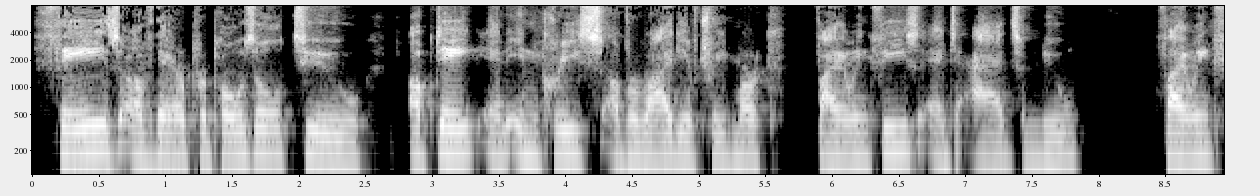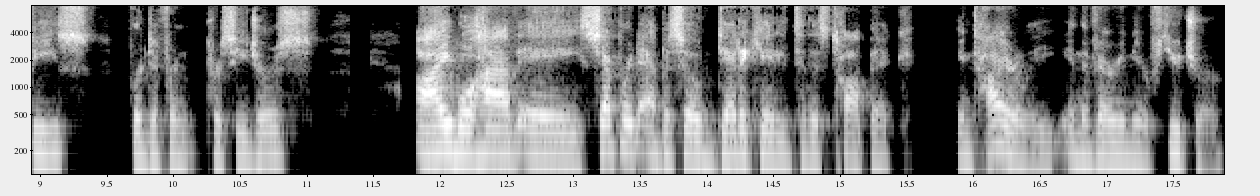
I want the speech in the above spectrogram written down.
phase of their proposal to update and increase a variety of trademark filing fees and to add some new filing fees for different procedures. I will have a separate episode dedicated to this topic entirely in the very near future.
